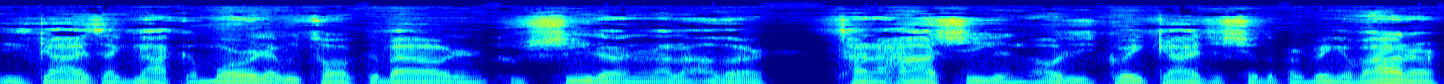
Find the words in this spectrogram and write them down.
these guys like Nakamura that we talked about and Kushida and a lot of other Tanahashi and all these great guys that showed up at Ring of Honor,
